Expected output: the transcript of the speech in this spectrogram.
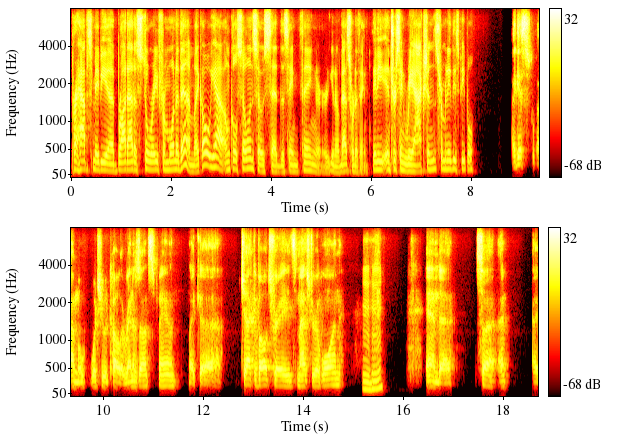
perhaps maybe uh, brought out a story from one of them, like, oh yeah, Uncle so and so said the same thing, or you know that sort of thing. Any interesting reactions from any of these people? I guess I'm a, what you would call a Renaissance man. Like uh, jack of all trades, master of one. Mm-hmm. And uh, so I, I, I,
